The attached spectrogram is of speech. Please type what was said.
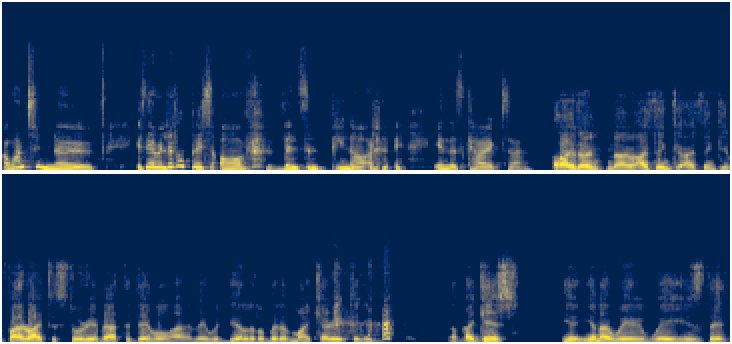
I want to know is there a little bit of Vincent Pienaar in this character? I don't know. I think I think if I write a story about the devil, uh, there would be a little bit of my character. I guess you, you, know where where is the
